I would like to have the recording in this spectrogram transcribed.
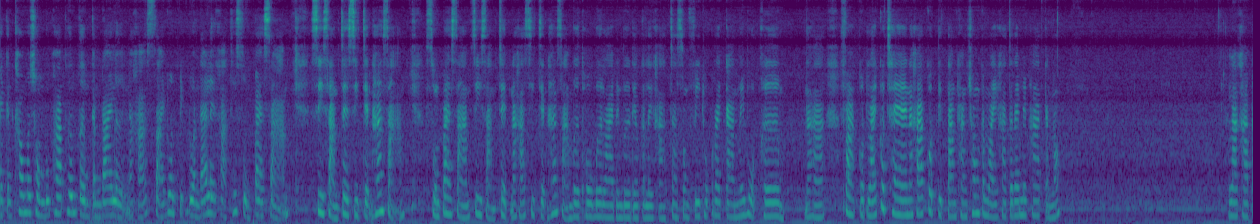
น์กันเข้ามาชมรูปภาพเพิ่มเติมกันได้เลยนะคะ สายด่วนปิดด่วนได้เลยค่ะ ที่ 083 437 4753 083 437 นะคะ 4753 เบอร์โทร เบอร์ไลน์เป็นเบอร์เดียวกันเลยค่ะ จัดส่งฟรีทุกรายการไม่บวกเพิ่ม นะคะ ฝากกดไลค์กดแชร์นะคะ กดติดตามทางช่องกันไว้ค่ะ จะได้ไม่พลาดกันเนาะราคาไป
